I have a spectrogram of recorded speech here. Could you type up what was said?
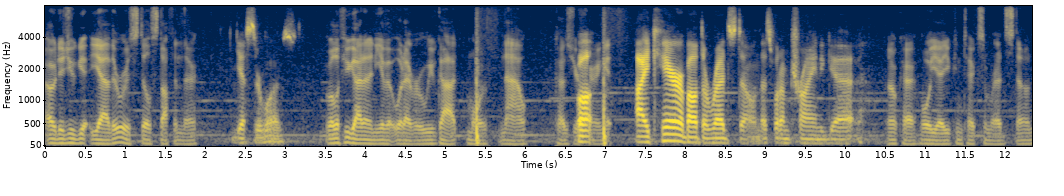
Oh, did you get? Yeah, there was still stuff in there. Yes, there was. Well, if you got any of it, whatever. We've got more now because you're Well- carrying it. I care about the redstone. That's what I'm trying to get. Okay. Well, yeah, you can take some redstone.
